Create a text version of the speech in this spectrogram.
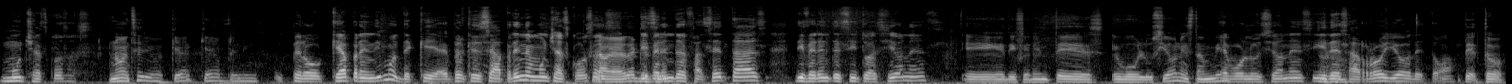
Muchas cosas. No, en serio, ¿qué, qué aprendimos? Pero, ¿qué aprendimos de qué? Porque se aprenden muchas cosas. La verdad que diferentes facetas, diferentes situaciones, Eh, diferentes evoluciones también. evoluciones y Ajá. desarrollo de todo. de todo.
